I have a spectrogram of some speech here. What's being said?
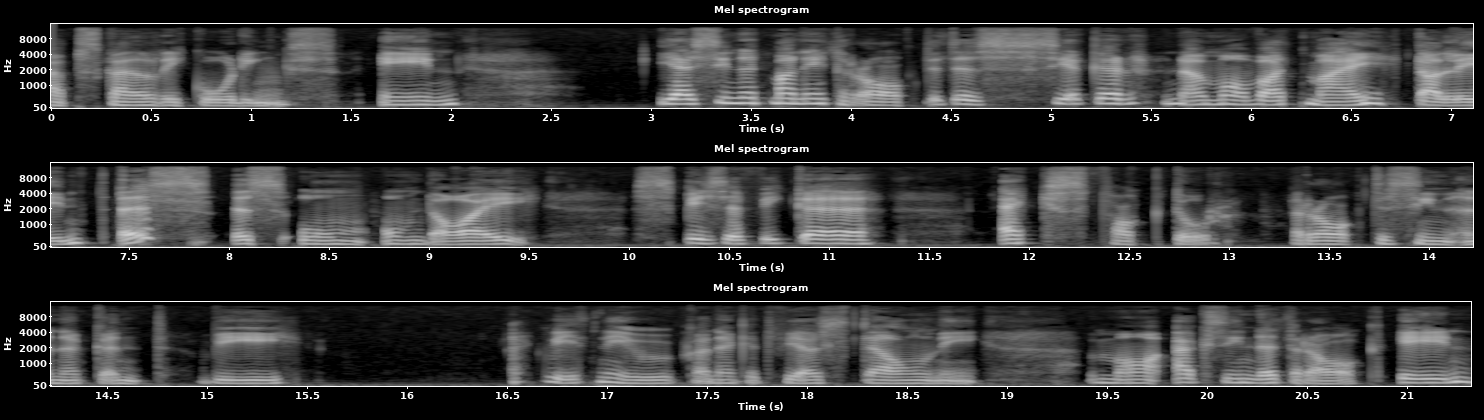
Upscale Recordings en jy sien dit maar net raak. Dit is seker nou maar wat my talent is, is om om daai spesifieke X-faktor raak te sien in 'n kind wie ek weet nie hoe kan ek dit vir jou stel nie, maar ek sien dit raak en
